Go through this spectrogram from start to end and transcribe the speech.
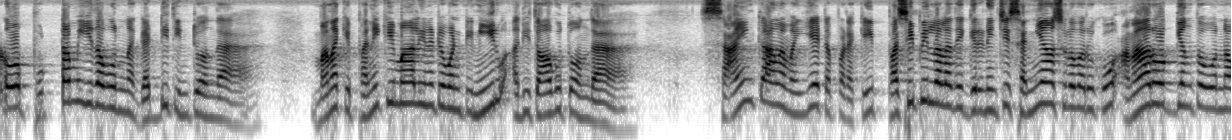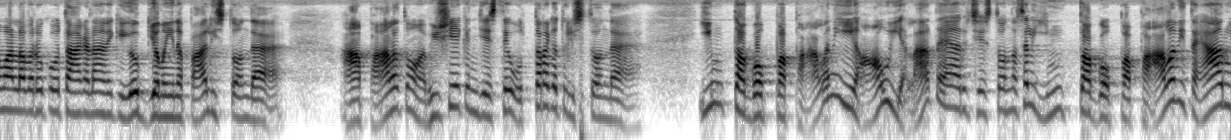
ఎక్కడో పుట్ట మీద ఉన్న గడ్డి తింటోందా? మనకి పనికి మాలినటువంటి నీరు అది తాగుతోందా? సాయంకాలం అయ్యేటప్పటికి పసిపిల్లల దగ్గర నుంచి సన్యాసుల వరకు అనారోగ్యంతో ఉన్న వాళ్ళ వరకు తాగడానికి యోగ్యమైన పాలిస్తోందా? ఆ పాలతో అభిషేకం చేస్తే ఉత్తరగతులు ఇస్తోందా ఇంత గొప్ప పాలని ఈ ఆవు ఎలా తయారు చేస్తోంది? అసలు ఇంత గొప్ప పాలని తయారు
